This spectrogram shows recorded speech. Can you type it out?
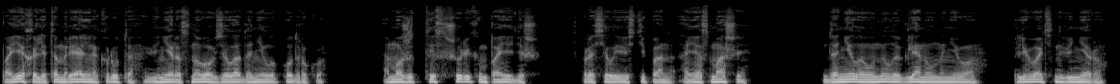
Поехали, там реально круто. Венера снова взяла Данилу под руку. А может, ты с Шуриком поедешь? спросил ее Степан. А я с Машей. Данила уныло глянул на него. Плевать на Венеру.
